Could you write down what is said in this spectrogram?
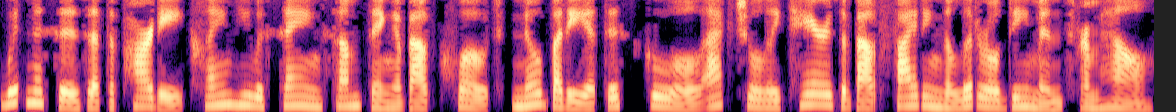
Witnesses at the party claim he was saying something about quote, nobody at this school actually cares about fighting the literal demons from hell.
